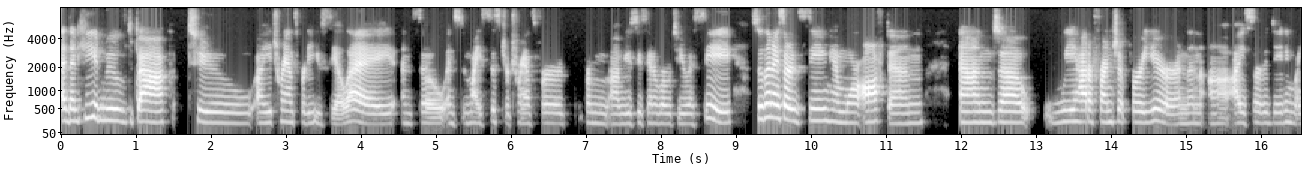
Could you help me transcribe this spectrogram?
and then he had moved back to uh, he transferred to UCLA, and so and so my sister transferred from um, UC Santa Barbara to USC. So then I started seeing him more often, and uh, we had a friendship for a year, and then uh, I started dating my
